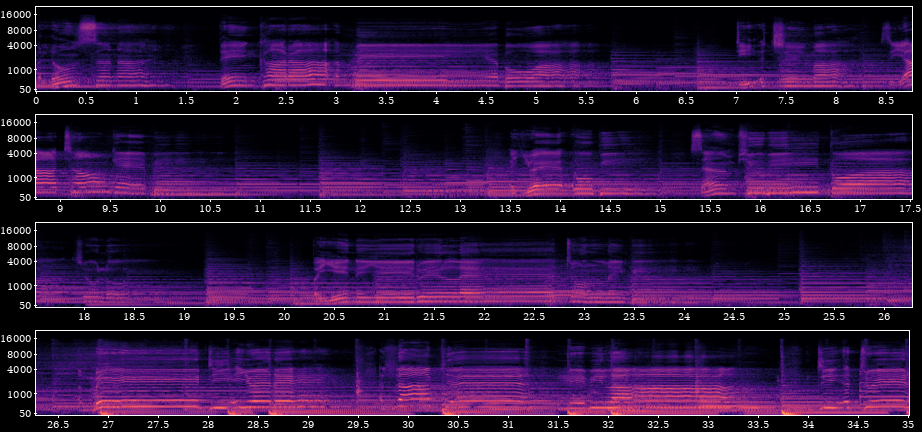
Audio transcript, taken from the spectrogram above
မလွန်ဆန်နိုင်သင်္ခါရအမေရဲ့ဘဝဒီအချိန်မှာဇရာထောင်းခဲ့ပြီ ရွယ်အိုပြီးစံဖြူပြီးသွားကြလို့ဘယင်းနေရတွေလဲတွန်းလိမ့်ပြီအမေဒီအရွယ်နဲ့အလားပြဲနေပြီလားဒီအတွေ့တွေတွေ့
